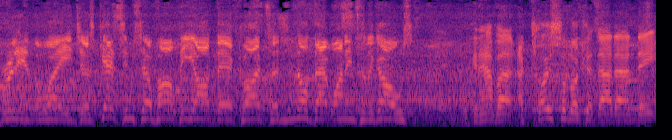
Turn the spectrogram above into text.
Brilliant the way he just gets himself half a yard there, Clive, to nod that one into the goals. We can have a, a closer look at that, Andy.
